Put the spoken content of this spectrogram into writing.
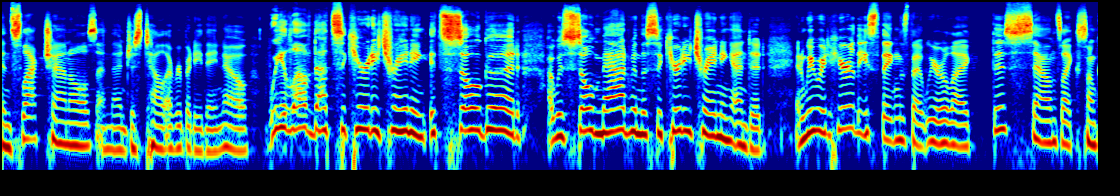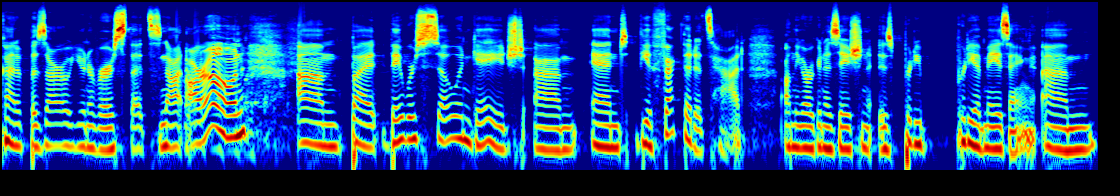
in Slack channels and then just tell everybody they know, we love that security training. It's so good. I was so mad when the security training ended. And we would hear these things that we were like, this sounds like some kind of bizarro universe that's not our own. Um, but they were so engaged. Um, and the effect that it's had on the organization is pretty pretty amazing. Um,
